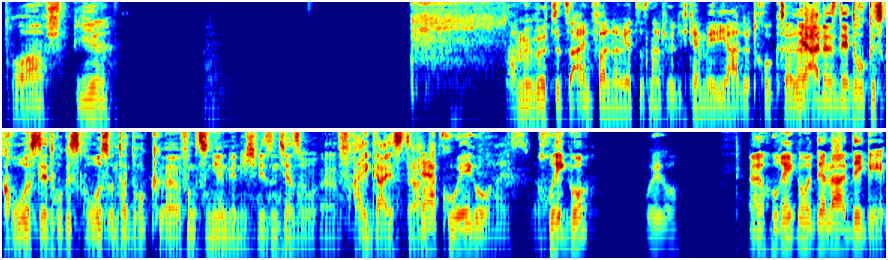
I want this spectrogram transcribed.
boah, Spiel. Mir wird's jetzt einfallen, aber jetzt ist natürlich der mediale Druck relativ. Ja, das, der Druck ist groß, der Druck ist groß. Unter Druck äh, funktionieren wir nicht. Wir sind ja so äh, Freigeister. Ja, Juego heißt es. Juego? Juego. Äh, Juego de la Degue.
